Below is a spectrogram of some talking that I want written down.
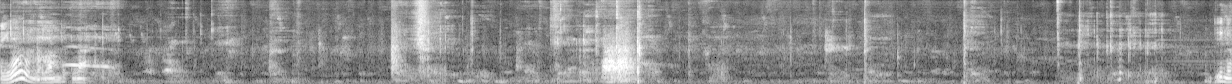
Ayun, lumambot na. Yun o.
